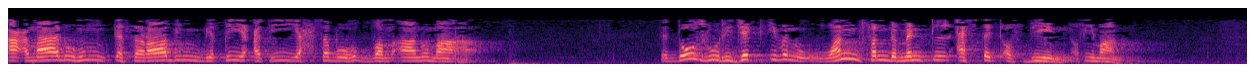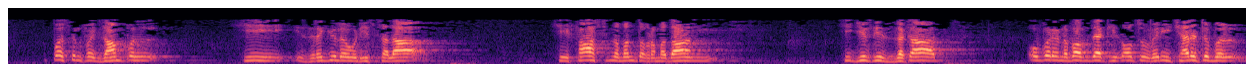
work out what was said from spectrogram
أَعْمَالُهُمْ كَسَرَابٍ بِقِيعَةٍ يَحْسَبُهُ الظَّمْآنُ مَاءً that those who reject even one fundamental aspect of deen, of iman. A person, for example, he is regular with his salah, he fasts in the month of Ramadan, he gives his zakat, over and above that he is also very charitable,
